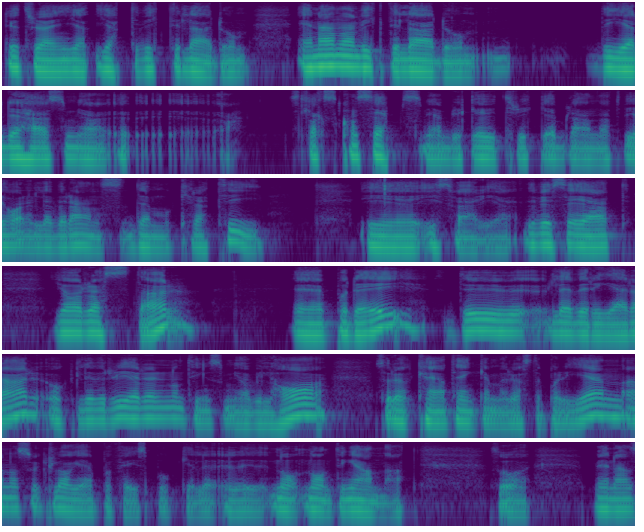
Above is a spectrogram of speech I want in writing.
det tror jag är en jä- jätteviktig lärdom. En annan viktig lärdom det är det här som jag, eh, ja, slags koncept som jag brukar uttrycka ibland, att vi har en leveransdemokrati i, i Sverige. Det vill säga att jag röstar eh, på dig, du levererar och levererar du någonting som jag vill ha så då kan jag tänka mig att rösta på det igen, annars så klagar jag på Facebook eller, eller nå, någonting annat. Så, Medan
